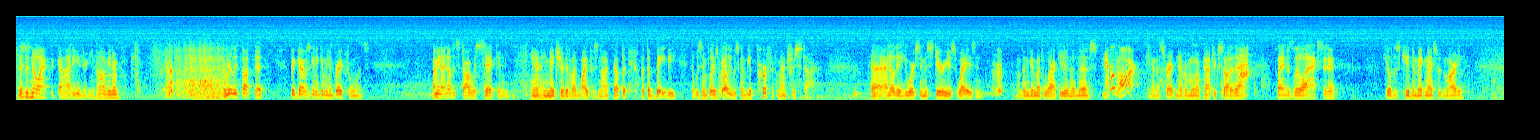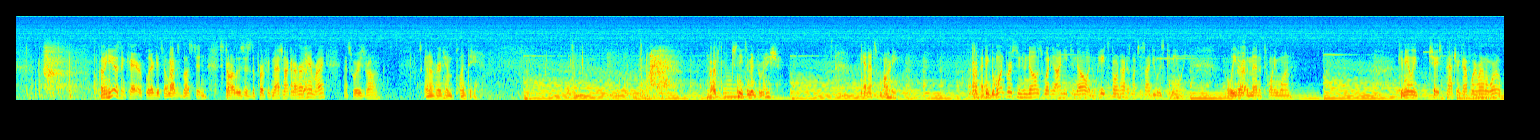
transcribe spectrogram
This is no act of God either, you know? I mean, I, I really thought that big guy was going to give me a break for once. I mean, I know that Star was sick, and, you know, he made sure that my wife was knocked up, but, but the baby that was in Blair's belly was going to be a perfect match for Star. And I, I know that he works in mysterious ways, and well, it doesn't get much wackier than this. Nevermore. Yeah, that's right, nevermore. Patrick saw to that. Planned his little accident. Killed his kid to make nice with Marty. I mean, he doesn't care if Blair gets her legs busted and Star loses the perfect match. Not gonna hurt him, right? That's where he's wrong. It's gonna hurt him plenty. Just need some information. Can't ask Marty. I think the one person who knows what I need to know and who hates Thornhart as much as I do is Keneally, the leader of the men of 21. Keneally chased Patrick halfway around the world.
